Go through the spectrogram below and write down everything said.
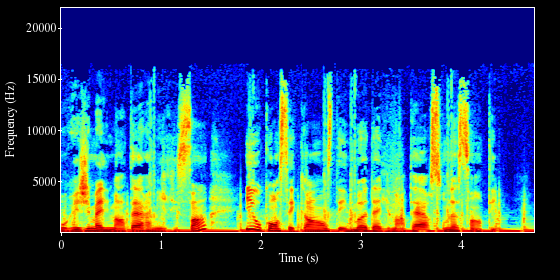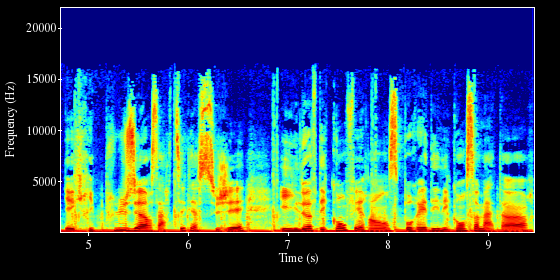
au régime alimentaire amaigrissant et aux conséquences des modes alimentaires sur notre santé. Il a écrit plusieurs articles à ce sujet et il offre des conférences pour aider les consommateurs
